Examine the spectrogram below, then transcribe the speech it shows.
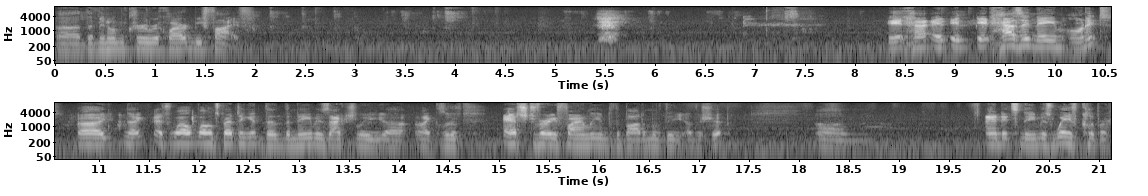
Uh, the minimum crew required would be five. It, ha- it, it, it has a name on it. Uh, like well, while inspecting it, the, the name is actually uh, like sort of etched very finely into the bottom of the of the ship. Um, and its name is Wave Clipper.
